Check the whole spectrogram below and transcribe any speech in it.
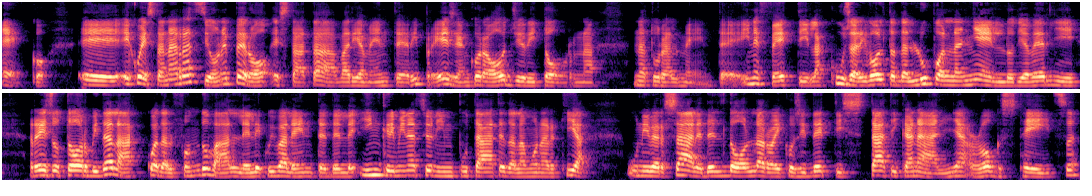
Ecco, e, e, questa narrazione però è stata variamente ripresa e ancora oggi ritorna naturalmente. In effetti l'accusa rivolta dal lupo all'agnello di avergli reso torbida l'acqua dal fondovalle è l'equivalente delle incriminazioni imputate dalla monarchia universale del dollaro ai cosiddetti stati canaglia, rogue states,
